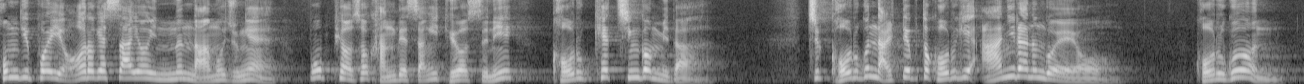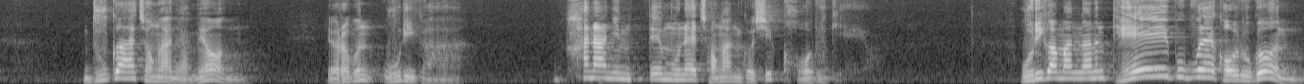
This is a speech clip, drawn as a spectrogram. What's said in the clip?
홈디포에 여러 개 쌓여 있는 나무 중에 뽑혀서 강대상이 되었으니 거룩해진 겁니다. 즉 거룩은 날 때부터 거룩이 아니라는 거예요. 거룩은 누가 정하냐면 여러분 우리가 하나님 때문에 정한 것이 거룩이에요. 우리가 만나는 대부분의 거룩은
